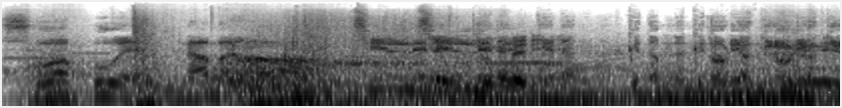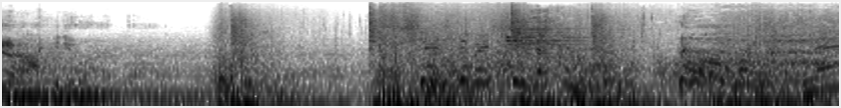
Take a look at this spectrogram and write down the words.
수업 후에 남아 진리를 진리를 깨닫는 끝없는 노력이 노력이 필요하다. 실습을 시작한다. 내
